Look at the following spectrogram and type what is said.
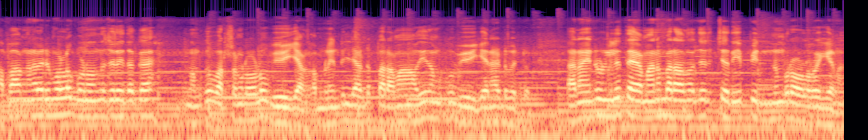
അപ്പോൾ അങ്ങനെ വരുമ്പോഴുള്ള ഗുണമെന്ന് വെച്ചാൽ ഇതൊക്കെ നമുക്ക് വർഷങ്ങളോളം ഉപയോഗിക്കാം. കംപ്ലൈന്റ് ഇല്ലാണ്ട് പരമാവധി നമുക്ക് ഉപയോഗിക്കാനായിട്ട് പറ്റും. കാരണം അതിന്റെ ഉള്ളിൽ തേമാനം വരാമെന്ന് വെച്ചാൽ ചെറിയ പിന്നും റോളറൊക്കെയാണ്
